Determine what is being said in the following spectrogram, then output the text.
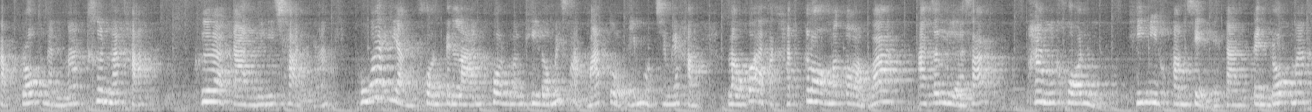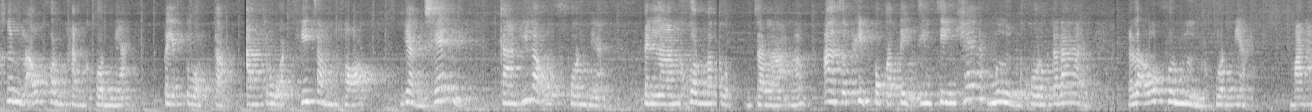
กับโรคนั้นมากขึ้นนะคะ เพื่อการวินิจฉัยนะเพราะว่าอย่างคนเป็นล้านคนบางทีเราไม่สามารถตรวจได้หมดใช่ไหมคะเราก็อาจจะคัดกรองมาก่อนว่า อาจจะเหลือสักพันคนที่มีความเสี่ยงในการเป็นโรคมากขึ้น แล้วคนพันคนเนี้ยไปตรวจกับการตรวจที่จำเพาะ อย่างเช่น การที่เราเอาคนเนี่ยเป็นล้านคนมาตรวจอุจจาระเนะอาจจะผิดปกติจริง ๆ แค่หมื่นคนก็ได้ แล้วเราเอาคนหมื่นคนเนี่ยมาท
